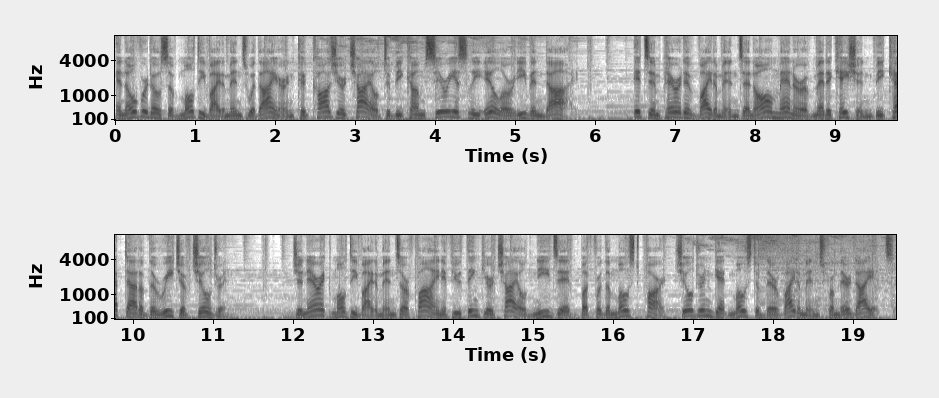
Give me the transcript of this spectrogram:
An overdose of multivitamins with iron could cause your child to become seriously ill or even die. It's imperative vitamins and all manner of medication be kept out of the reach of children. Generic multivitamins are fine if you think your child needs it but for the most part, children get most of their vitamins from their diets.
